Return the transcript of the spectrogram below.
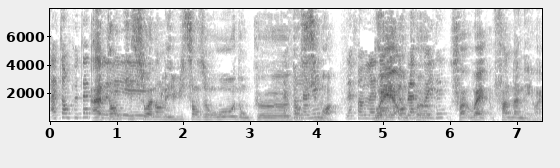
Attends, peut-être. Attends les- qu'il soit dans les 800 euros, donc euh, dans de 6 l'année? mois. La fin de l'année Ouais, entre Black Friday? fin, ouais, fin de l'année, ouais.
